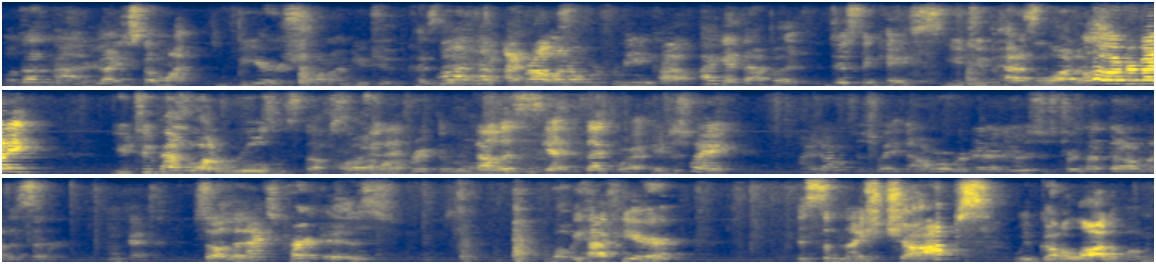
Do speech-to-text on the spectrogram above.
Well, it doesn't matter, I just don't want beer shown on YouTube, cause Well, then. I, I brought one over for me and Kyle. I get that, but just in case, YouTube has a lot of, Hello, everybody. YouTube has a lot of rules and stuff, so oh, I don't Okay. wanna break the rules. Now this is getting thick, wet. Okay, just wait. I know, just wait. Now what we're gonna do is just turn that down, let it simmer. Okay. So the next part is, what we have here is some nice chops. We've got a lot of them.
